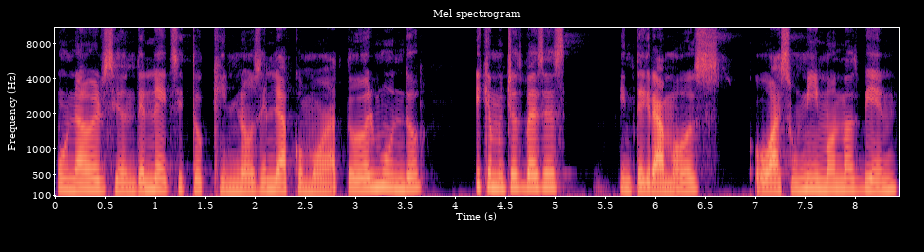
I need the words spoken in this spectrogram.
una versión del éxito que no se le acomoda a todo el mundo y que muchas veces integramos o asumimos más bien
